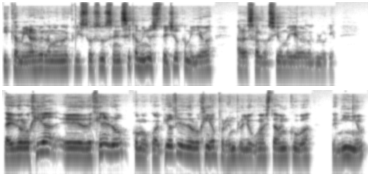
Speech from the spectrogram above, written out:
y caminar de la mano de Cristo Jesús en ese camino estrecho que me lleva a la salvación, me lleva a la gloria. La ideología eh, de género, como cualquier otra ideología, por ejemplo, yo cuando estaba en Cuba de niño,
